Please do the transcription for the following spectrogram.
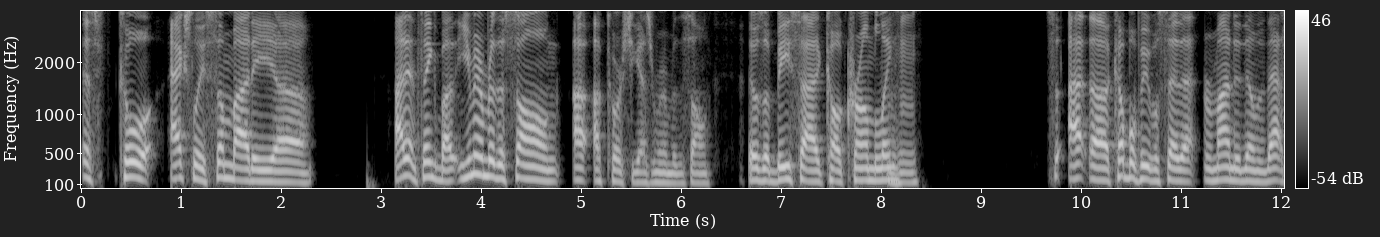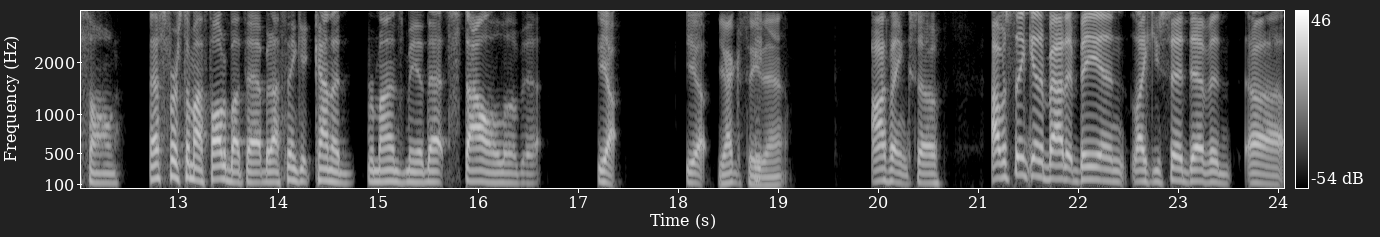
It's cool. Actually, somebody, uh, I didn't think about it. You remember the song? Uh, of course, you guys remember the song. There was a B side called Crumbling. Mhm. So I, uh, a couple people said that reminded them of that song. That's the first time I thought about that, but I think it kind of reminds me of that style a little bit. Yeah. Yeah, yeah. I can see that. I think so. I was thinking about it being, like you said, Devin, uh,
